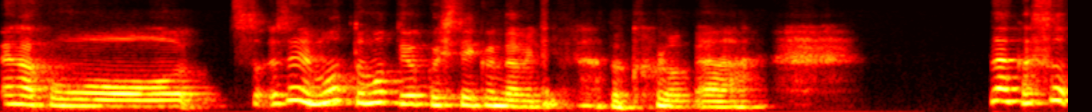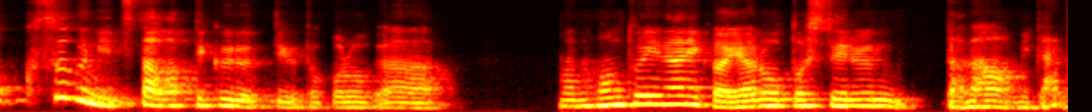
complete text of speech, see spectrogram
なんかこう、そそれもっともっと良くしていくんだみたいなところが、なんかそ、すぐに伝わってくるっていうところが、まあ、本当に何かやろうとしてるんだな、みたい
